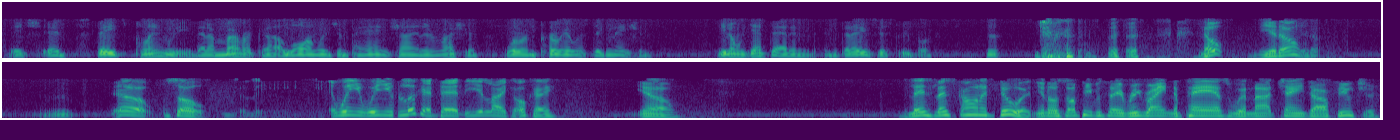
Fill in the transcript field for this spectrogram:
it, it states plainly that America, along with Japan, China, and Russia, were imperialistic nations. You don't get that in, in today's history book. nope, you don't. Mm. You so when you when you look at that, you're like, okay, you know, let's let's go on and do it. You know, some people say rewriting the past will not change our future.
